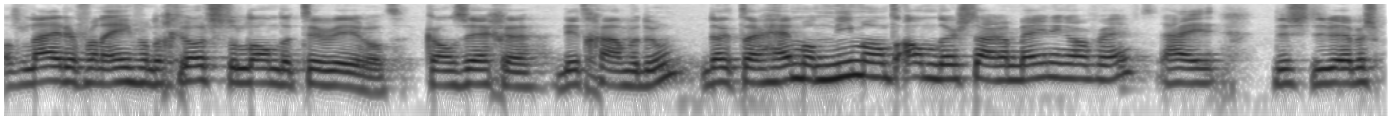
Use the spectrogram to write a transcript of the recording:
als leider van een van de grootste landen ter wereld... kan zeggen, dit gaan we doen? Dat er helemaal niemand anders daar een mening over heeft? Hij, dus we hebben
